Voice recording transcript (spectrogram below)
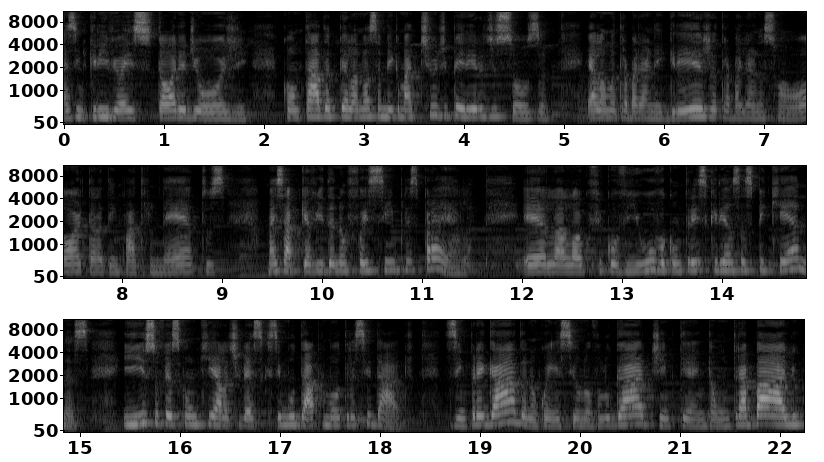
Mas incrível é a história de hoje, contada pela nossa amiga Matilde Pereira de Souza. Ela ama trabalhar na igreja, trabalhar na sua horta, ela tem quatro netos, mas sabe que a vida não foi simples para ela. Ela logo ficou viúva com três crianças pequenas e isso fez com que ela tivesse que se mudar para uma outra cidade. Desempregada, não conhecia um novo lugar, tinha que ter então um trabalho,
